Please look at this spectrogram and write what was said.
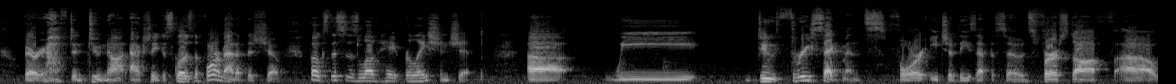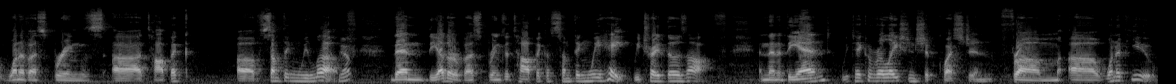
very often do not actually disclose the format of this show, folks. This is love hate relationship. Uh, we do three segments for each of these episodes. First off, uh, one of us brings a topic of something we love. Yep. Then the other of us brings a topic of something we hate. We trade those off. And then at the end, we take a relationship question from uh, one of you,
